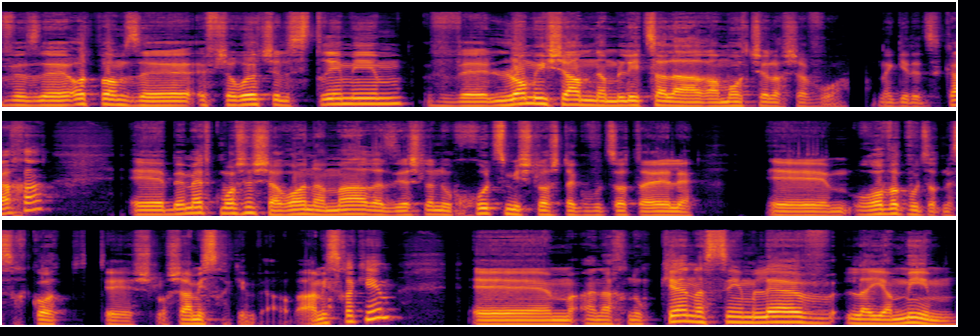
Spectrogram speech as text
וזה עוד פעם, זה אפשרויות של סטרימים, ולא משם נמליץ על הערמות של השבוע, נגיד את זה ככה. Uh, באמת, כמו ששרון אמר, אז יש לנו חוץ משלושת הקבוצות האלה, uh, רוב הקבוצות משחקות uh, שלושה משחקים וארבעה משחקים. Uh, אנחנו כן נשים לב לימים,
